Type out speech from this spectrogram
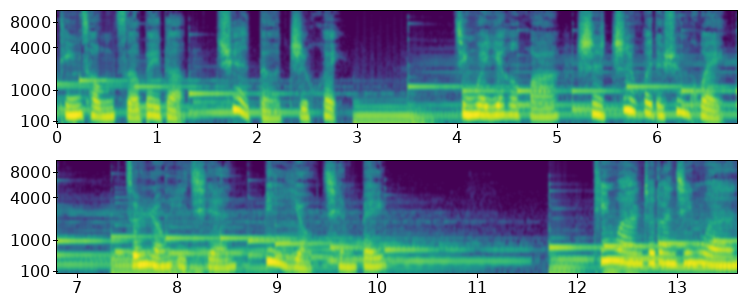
听从责备的，却得智慧。敬畏耶和华是智慧的训诲，尊荣以前必有谦卑。听完这段经文，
